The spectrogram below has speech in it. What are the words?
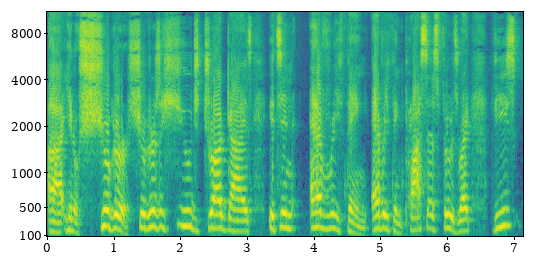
uh, you know, sugar. Sugar is a huge drug, guys. It's in everything, everything. Processed foods, right? These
